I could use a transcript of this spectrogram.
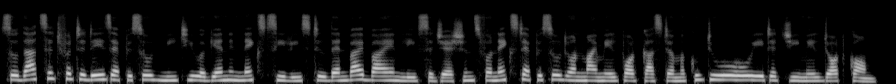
So that's it for today's episode. Meet you again in next series. Till then, bye bye and leave suggestions for next episode on my mail podcaster maku2008 at gmail.com.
